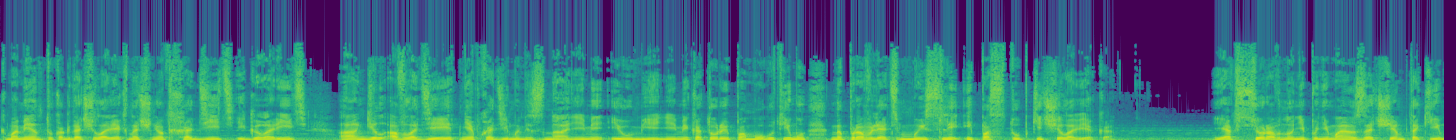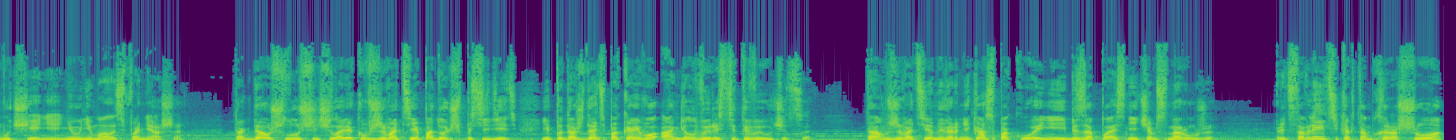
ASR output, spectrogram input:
К моменту, когда человек начнет ходить и говорить, ангел овладеет необходимыми знаниями и умениями, которые помогут ему направлять мысли и поступки человека. «Я все равно не понимаю, зачем такие мучения», – не унималась Фаняша. «Тогда уж лучше человеку в животе подольше посидеть и подождать, пока его ангел вырастет и выучится. Там в животе наверняка спокойнее и безопаснее, чем снаружи». Представляете, как там хорошо,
